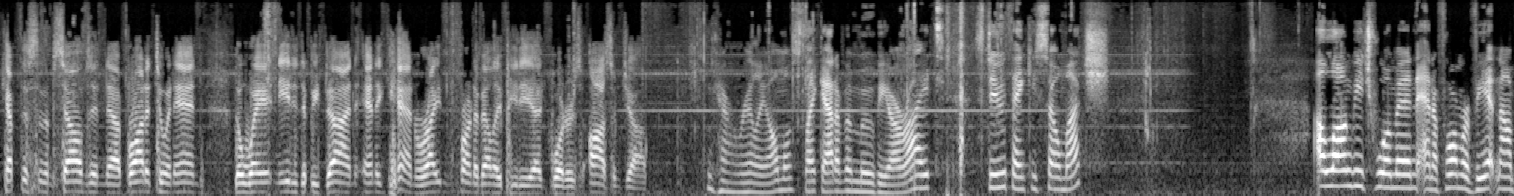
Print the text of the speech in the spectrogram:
kept this to themselves and uh, brought it to an end the way it needed to be done. And again, right in front of LAPD headquarters. Awesome job. Yeah, really, almost like out of a movie. All right. Stu, thank you so much. A Long Beach woman and a former Vietnam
